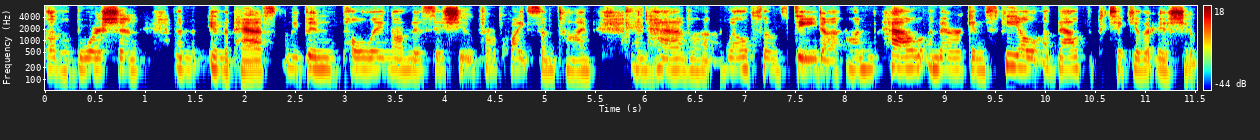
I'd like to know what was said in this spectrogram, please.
of abortion and in the past. We've been polling on this issue for quite some time and have a wealth of data on how Americans feel about the particular issue.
